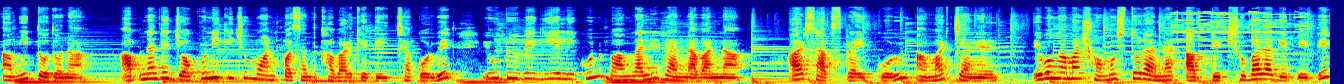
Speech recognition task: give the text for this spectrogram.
আমি তোদনা। আপনাদের যখনই কিছু মন পছন্দ খাবার খেতে ইচ্ছা করবে, ইউটিউবে গিয়ে লিখুন বাঙালির রান্নাবান্না আর সাবস্ক্রাইব করুন আমার চ্যানেল এবং আমার সমস্ত রান্নার আপডেট সবার আগে পেতে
